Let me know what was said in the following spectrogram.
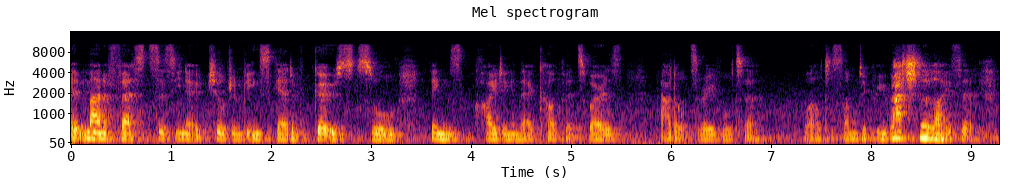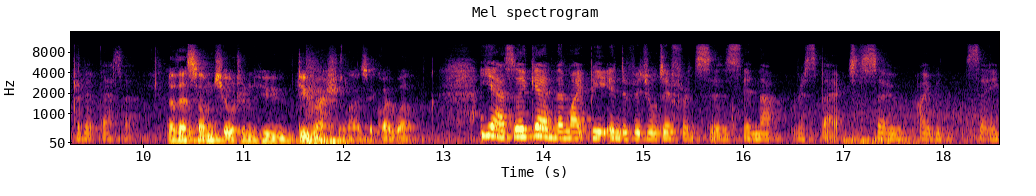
it manifests as, you know, children being scared of ghosts or things hiding in their cupboards, whereas adults are able to, well, to some degree, rationalise it a bit better. Are there some children who do rationalise it quite well? Yeah, so again, there might be individual differences in that respect. So I would say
